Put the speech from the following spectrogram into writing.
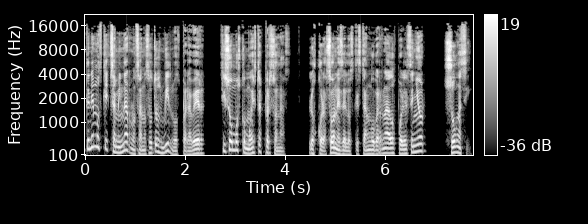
Tenemos que examinarnos a nosotros mismos para ver si somos como estas personas. Los corazones de los que están gobernados por el Señor son así.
